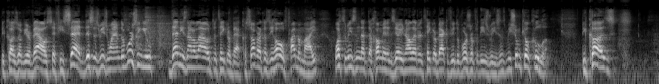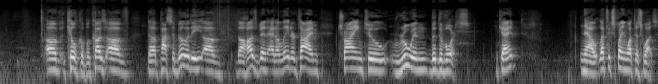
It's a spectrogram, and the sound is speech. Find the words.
because of your vows. If he said, this is the reason why I'm divorcing you, then he's not allowed to take her back. because he holds, time of my, what's the reason that the Chum made you're not allowed to take her back if you divorce her for these reasons? Mishum kilkula. Because of kilkul, because of the possibility of the husband at a later time trying to ruin the divorce. Okay? Now, let's explain what this was.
